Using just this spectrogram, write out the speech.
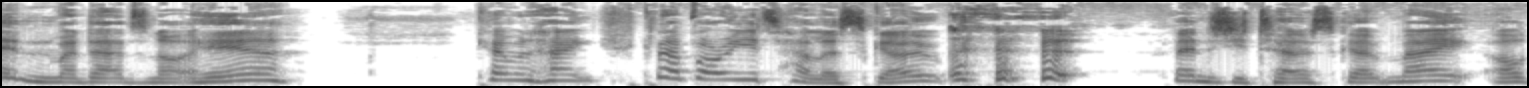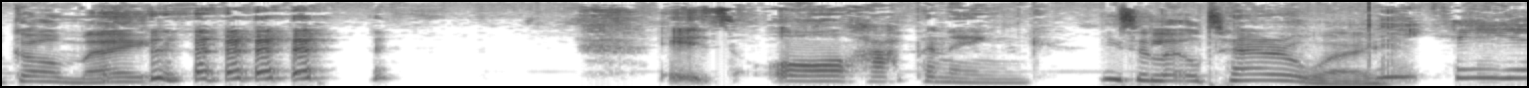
in. My dad's not here. Come and hang. Can I borrow your telescope? Lend us your telescope, mate. Oh, go on, mate. It's all happening. He's a little tearaway. He, he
